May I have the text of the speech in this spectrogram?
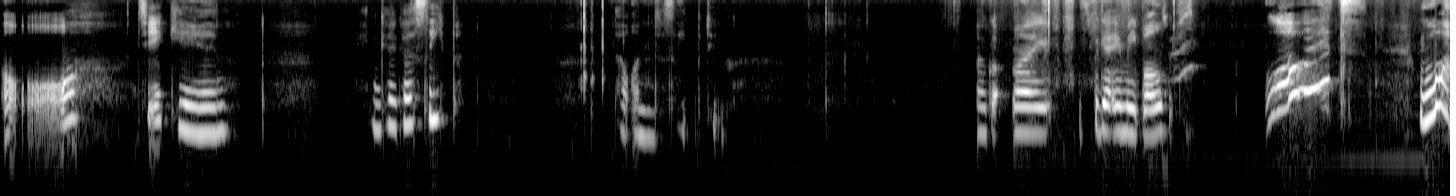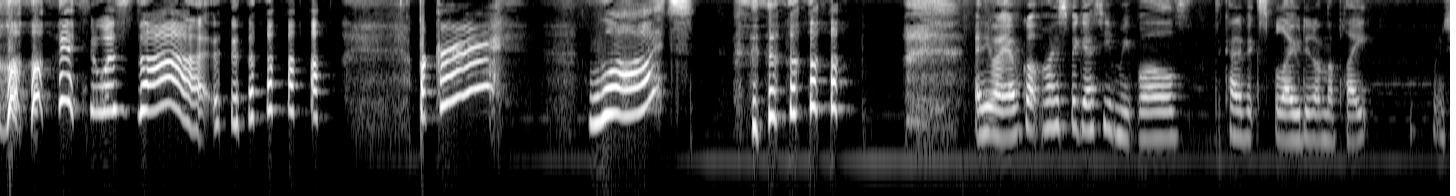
Oh, chicken. You can go go sleep. That one's asleep too. I've got my spaghetti and meatballs, which is what? What was that? What? Anyway, I've got my spaghetti and meatballs kind of exploded on the plate, which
